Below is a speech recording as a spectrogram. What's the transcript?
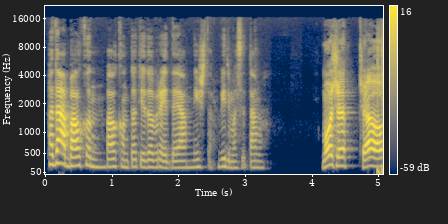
Pa da, balkon, balkon, to ti je dobra ideja. Ništa, vidimo se tamo. Može, čao!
